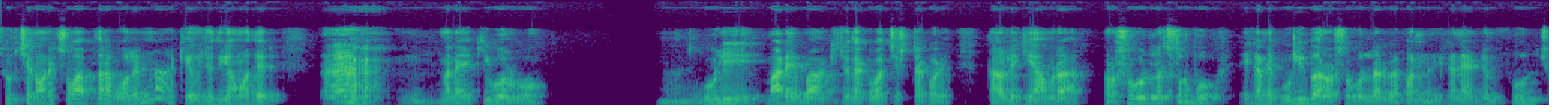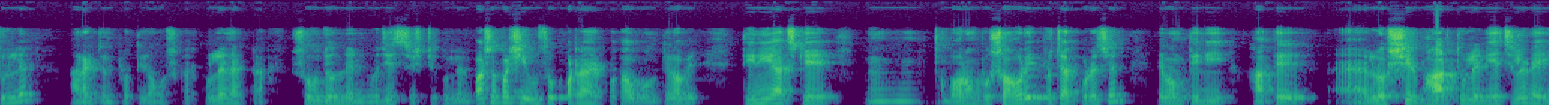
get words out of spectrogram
ছুটছেন অনেক সময় আপনারা বলেন না, কেউ যদি আমাদের মানে কি বলব গুলি মারে বা কিছু দেখাবার চেষ্টা করে, তাহলে কি আমরা রসগোল্লা ছুড়বো? এখানে গুলি বা রসগোল্লার ব্যাপার নয়, এখানে একজন ফুল ছুড়লেন আর একজন প্রতি নমস্কার করলেন, একটা সৌজন্যের নজির সৃষ্টি করলেন। পাশাপাশি ইউসুফ পাঠানের কথাও বলতে হবে, তিনি আজকে বহরমপুর শহরেই প্রচার করেছেন এবং তিনি হাতে লস্যির ভার তুলে নিয়েছিলেন, এই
